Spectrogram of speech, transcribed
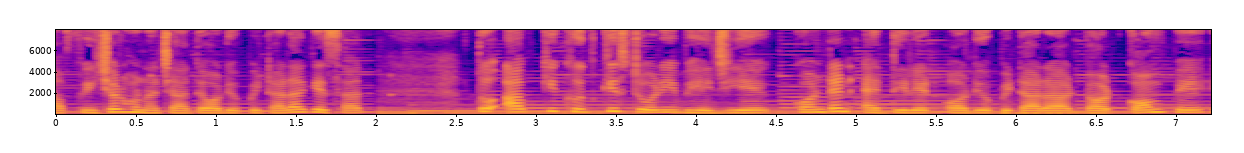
आप फीचर होना चाहते हैं ऑडियो पिटारा के साथ तो आपकी खुद की स्टोरी भेजिए content at the rate audio Pitara dot com पे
